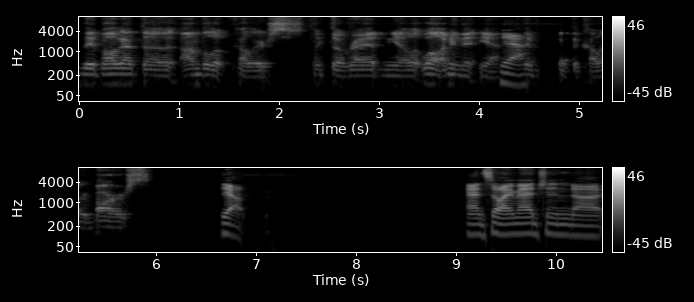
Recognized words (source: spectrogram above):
they've all got the envelope colors, like the red and yellow. Well, I mean, they, yeah, Yeah. they've got the color bars. Yeah. And so I imagine uh,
